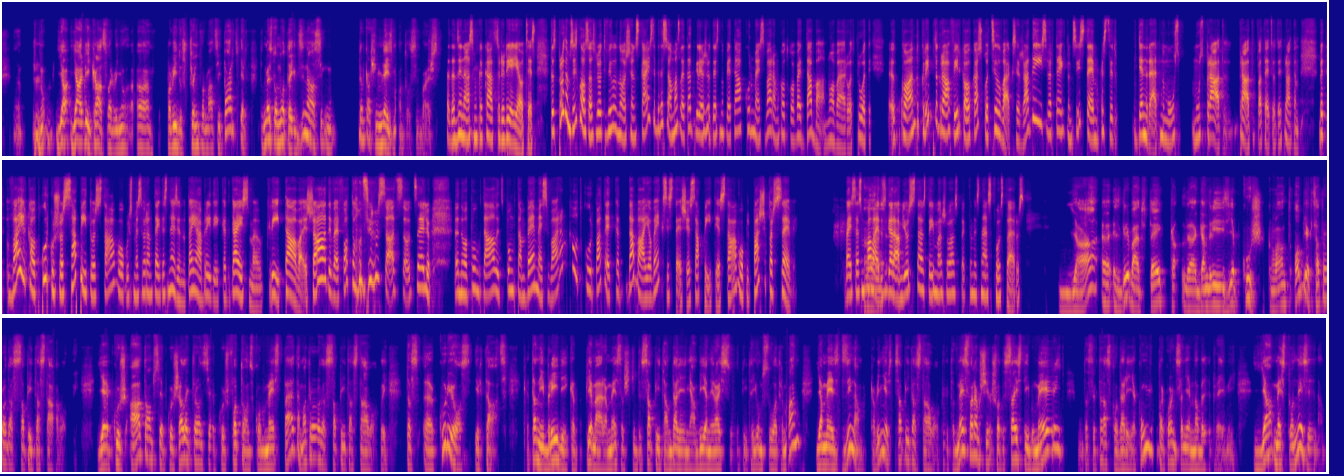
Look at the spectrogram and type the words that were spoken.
nu, ja, ja arī kāds var viņu uh, pa vidu šo informāciju pārķert, tad mēs to noteikti zināsim vienkārši neizmantosim vairs. Tad zināsim, ka kāds tur ir iejaucies. Tas, protams, izklausās ļoti vilinoši un skaisti, bet es vēl mazliet atgriežoties nu, pie tā, kur mēs varam kaut ko vai dabā novērot. Proti, eh, kvantu kriptogrāfija ir kaut kas, ko cilvēks ir radījis, var teikt, un sistēma, kas ir ģenerēta nu, mūsu mūsu prāta, prāta, pateicoties prātam. Bet vai ir kaut kur, kur šos sapītos stāvokļus mēs varam teikt, es nezinu, tajā brīdī, kad gaisma krīt tā vai šādi, vai fotons ir uzsācis savu ceļu no punkta A līdz punktam B, mēs varam kaut kur pateikt, ka dabā jau eksistē šie sapītie stāvokļi paši par sevi. Vai es esmu palaidus garām jūsu stāstījumā šo aspektu, un es neesmu to uztvērusi? Jā, eh, es gribētu teikt, ka eh, gandrīz jebkurš kvantu objekts atrodas sapītā stāvoklī. Jebkurš atoms, jebkurš elektrons, jebkurš fotons, ko mēs pētām, atrodas sapītā stāvoklī. Tas uh, kurios ir tāds, ka tajā brīdī, kad, piemēram, mēs ar šīm sapītām daļiņām viena ir aizsūtīta jums, otra man, ja mēs zinām, ka viņi ir sapītā stāvoklī, tad mēs varam šie, šo saistību mērīt, tas ir tas, ko darīja kungi, par ko viņi saņēma Nobela prēmiju. Ja mēs to nezinām,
